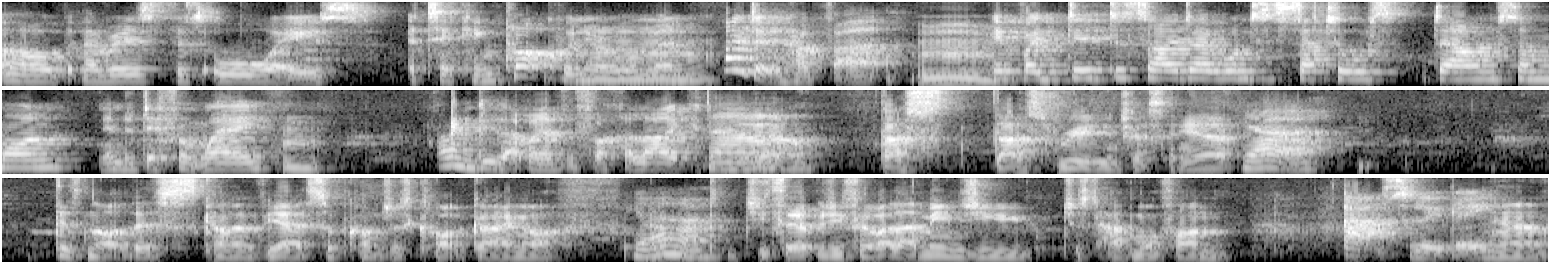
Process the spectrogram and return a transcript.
oh, but there is, there's always a ticking clock when you're a woman. Mm. I don't have that. Mm. If I did decide I wanted to settle down with someone in a different way, hmm. I can do that whenever the fuck I like now. Yeah, that's that's really interesting. Yeah, Yeah. there's not this kind of yeah subconscious clock going off. Yeah. And do you feel do you feel like that means you just have more fun? Absolutely. Yeah.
